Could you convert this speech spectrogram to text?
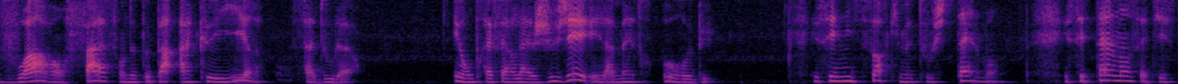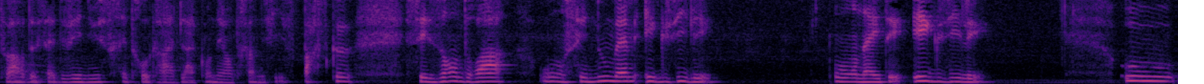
voir en face, on ne peut pas accueillir sa douleur. Et on préfère la juger et la mettre au rebut. Et c'est une histoire qui me touche tellement. Et c'est tellement cette histoire de cette Vénus rétrograde là qu'on est en train de vivre. Parce que ces endroits où on s'est nous-mêmes exilés, où on a été exilé, où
